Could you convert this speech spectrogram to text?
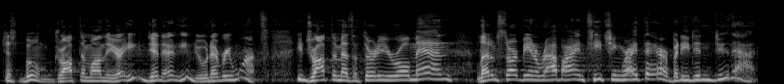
Just boom, dropped him on the earth. He did it, he can do whatever he wants. He dropped him as a 30 year old man, let him start being a rabbi and teaching right there, but he didn't do that.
